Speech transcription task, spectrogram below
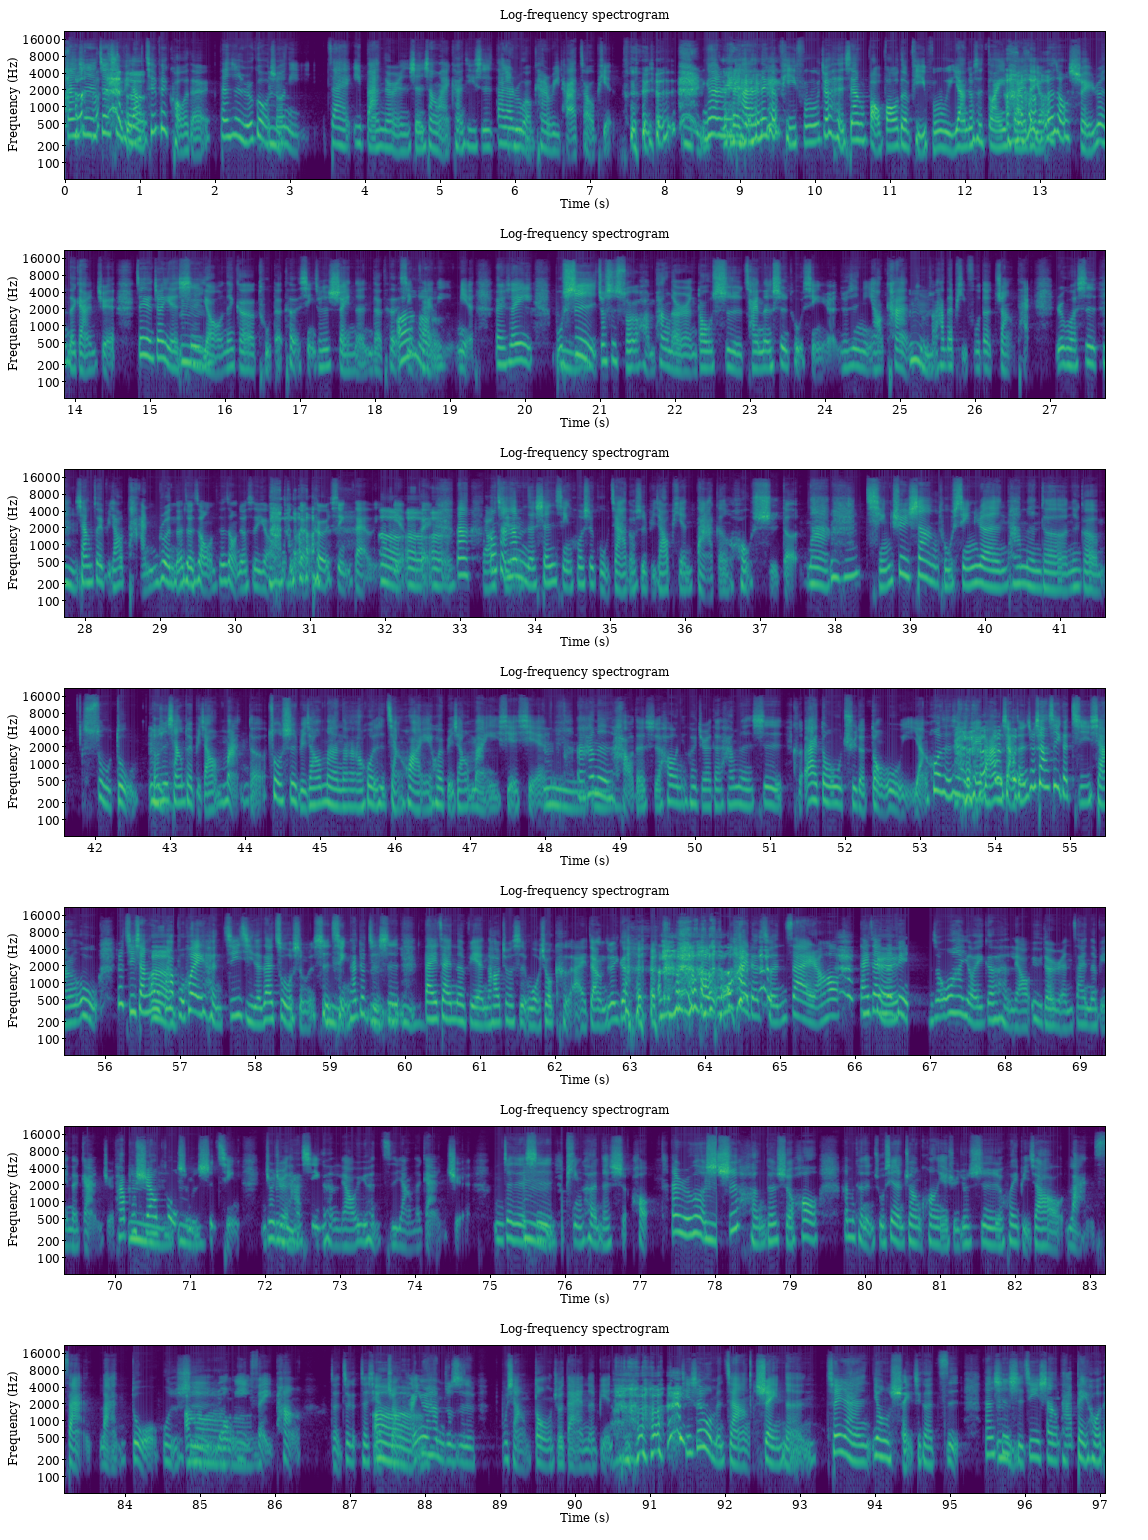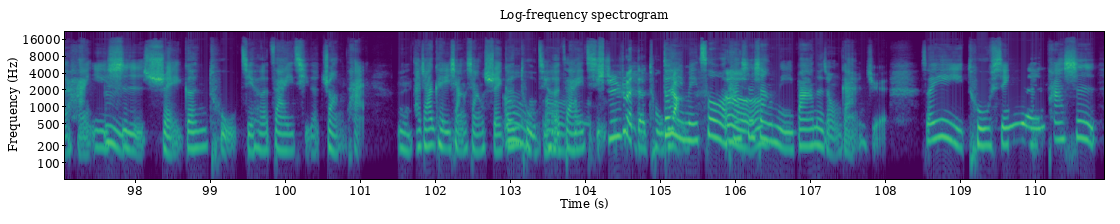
但是这是比较 typical 的。但是如果说你在一般的人身上来看，其实大家如果看 Rita 的照片，就是你看 Rita 的那个皮肤就很像宝宝的皮肤一样，就是端一端的，有那 种水润的感觉。这个就也是有那个土的特性，就是水能的特性在里面。对，所以不是就是所有很胖的人都是才能是土型人，就是你要看，比如说他的皮肤的状态，如果是相对比较弹润的这种，这种就是有土的特性在里面。对，那。通常他们的身形或是骨架都是比较偏大跟厚实的。那情绪上，土形人他们的那个。速度都是相对比较慢的，做事比较慢啊，或者是讲话也会比较慢一些些。那他们好的时候，你会觉得他们是可爱动物区的动物一样，或者是你可以把他们想成就像是一个吉祥物。就吉祥物，它不会很积极的在做什么事情，它就只是待在那边，然后就是我就可爱这样，就一个 很无害的存在，然后待在那边。你说哇，有一个很疗愈的人在那边的感觉，他不需要做什么事情，你就觉得他是一个很疗愈、很滋养的感觉。嗯，这也是平衡的时候。那如果失衡的时候，他们可能出现的状况，也许就是会比较懒散、懒惰，或者是容易肥胖的这个这些状态，因为他们就是。不想动就待在那边。其实我们讲水能，虽然用“水”这个字，但是实际上它背后的含义是水跟土结合在一起的状态。嗯，大家可以想想，水跟土结合在一起，湿润的土壤，对，没错，它是像泥巴那种感觉。所以土型人他是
